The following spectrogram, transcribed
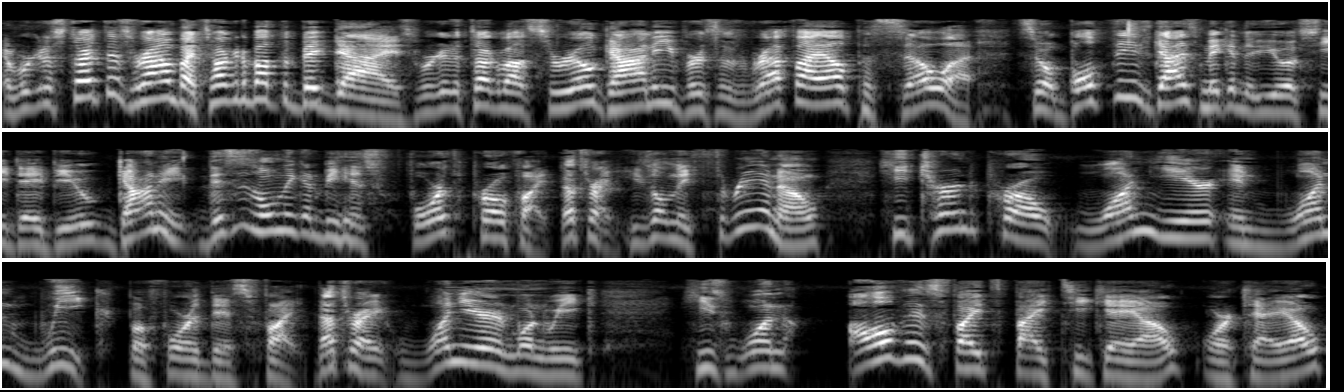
And we're going to start this round by talking about the big guys. We're going to talk about Ciryl Gane versus Rafael Pessoa. So both these guys making their UFC debut. Gane, this is only going to be his fourth pro fight. That's right. He's only 3-0. He turned pro one year in one week before this fight. That's right. One year in one week. He's won all of his fights by TKO or KO.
